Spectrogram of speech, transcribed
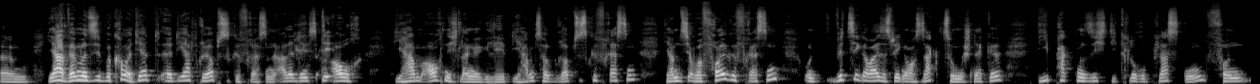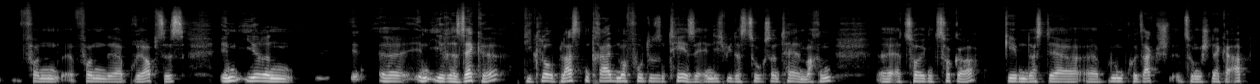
Ähm, ja, wenn man sie bekommen hat, die hat, äh, die hat Bryopsis gefressen. Allerdings Die- auch, die haben auch nicht lange gelebt. Die haben zwar Bryopsis gefressen, die haben sich aber voll gefressen und witzigerweise deswegen auch Sackzungenschnecke, die packen sich die Chloroplasten von, von, von der Bryopsis in ihren äh, in ihre Säcke. Die Chloroplasten treiben noch Photosynthese, ähnlich wie das Zooxanthell machen, äh, erzeugen Zucker, geben das der äh, Blumenkohl-Sackzungenschnecke ab.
